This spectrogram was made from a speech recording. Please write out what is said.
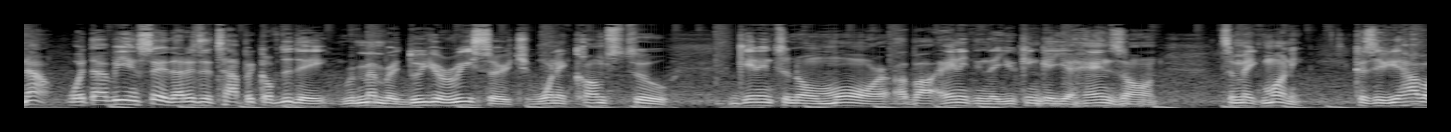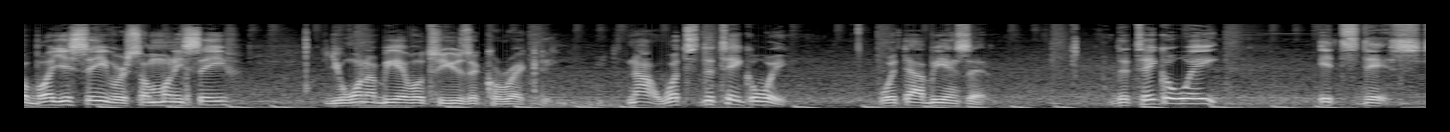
Now, with that being said, that is the topic of the day. Remember, do your research when it comes to getting to know more about anything that you can get your hands on to make money. Because if you have a budget save or some money save, you want to be able to use it correctly. Now, what's the takeaway? With that being said, the takeaway it's this.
